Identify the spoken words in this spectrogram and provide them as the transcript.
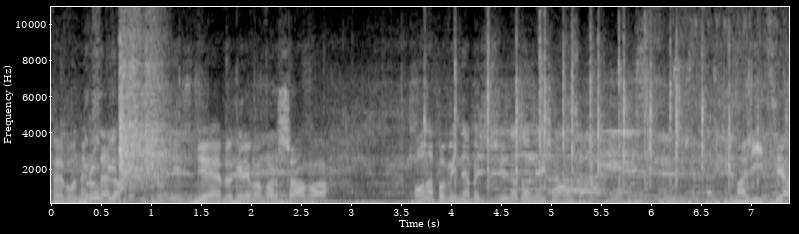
PW Nexelo. Nie, wygrywa Warszawa. Ona powinna być na Dolnym Śląsku. Alicja.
